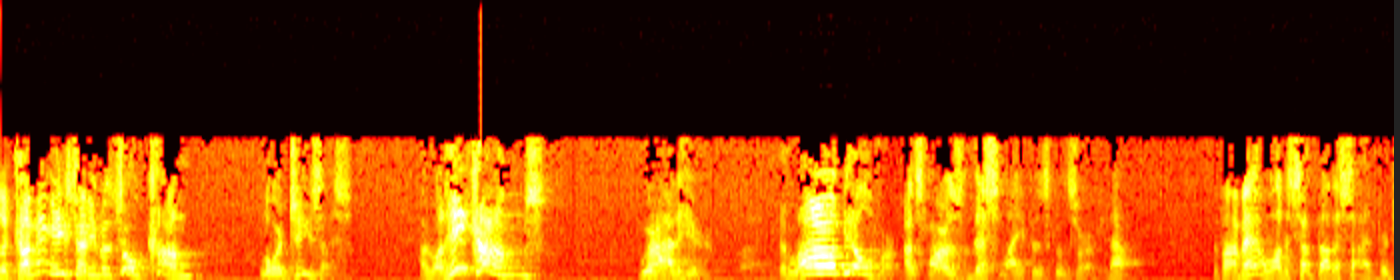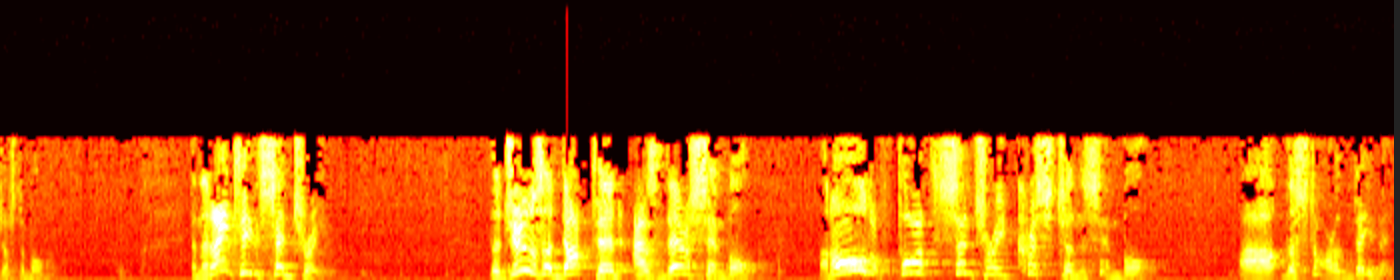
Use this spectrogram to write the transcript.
it a coming. He said, even so, come, Lord Jesus. And when he comes, we're out of here. It'll all be over as far as this life is concerned. Now, if I may, I want to set that aside for just a moment. In the 19th century, the Jews adopted as their symbol an old 4th century Christian symbol, uh, the Star of David.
